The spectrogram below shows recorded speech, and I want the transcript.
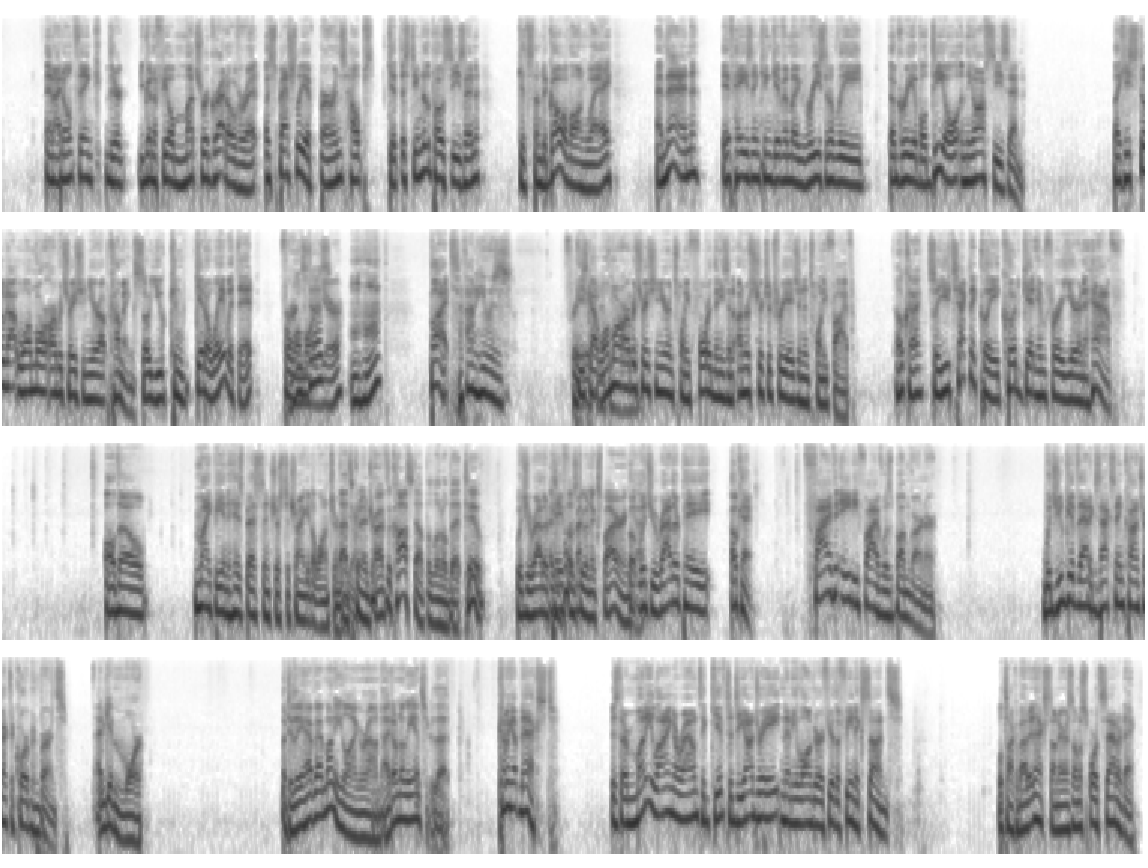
And I don't think they're you're going to feel much regret over it, especially if Burnes helps get this team to the postseason, gets them to go a long way, and then if Hazen can give him a reasonably agreeable deal in the offseason. Like he's still got one more arbitration year upcoming, so you can get away with it for Burnes one more does? year. hmm But I thought he was. Free he's got one more end of the arbitration year in 24, and then he's an unrestricted free agent in 25. Okay. So you technically could get him for a year and a half. Although might be in his best interest to try and get a long term. That's going to drive the cost up a little bit, too. Would you rather As pay opposed for to an expiring But guy. would you rather pay? Okay, five eighty five was Bumgarner. Would you give that exact same contract to Corbin Burnes? I'd give him more. But do they have that money lying around? I don't know the answer to that. Coming up next, is there money lying around to give to DeAndre Ayton any longer if you're the Phoenix Suns? We'll talk about it next on Arizona Sports Saturday.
